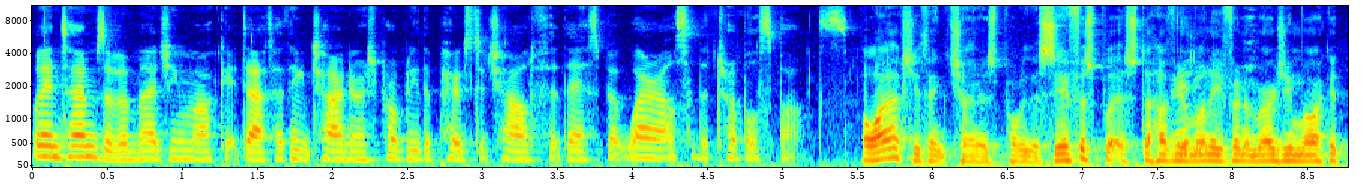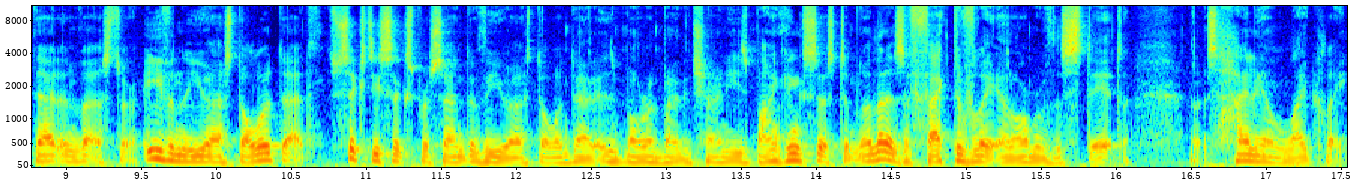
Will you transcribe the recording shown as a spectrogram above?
Well, in terms of emerging market debt, I think China is probably the poster child for this, but where else are the trouble spots? Oh, I actually think China is probably the safest place to have really? your money for an emerging market debt investor. Even the US dollar debt, 66% of the US dollar debt is borrowed by the Chinese banking system. Now, that is effectively an arm of the state, and it's highly unlikely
